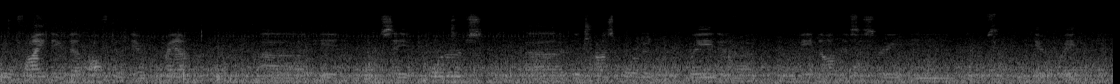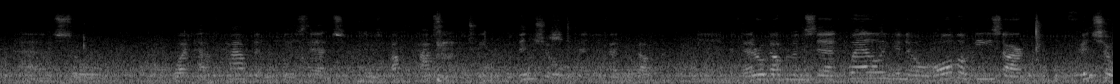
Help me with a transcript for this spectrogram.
We're finding that often they're cramped uh, in safe quarters. Uh, they're transported in a way that uh, may not necessarily be the appropriate way. Uh, so what have happened is that there's upcasting between the provincial and the federal government. The federal government said, well, you know, all of these are provincial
